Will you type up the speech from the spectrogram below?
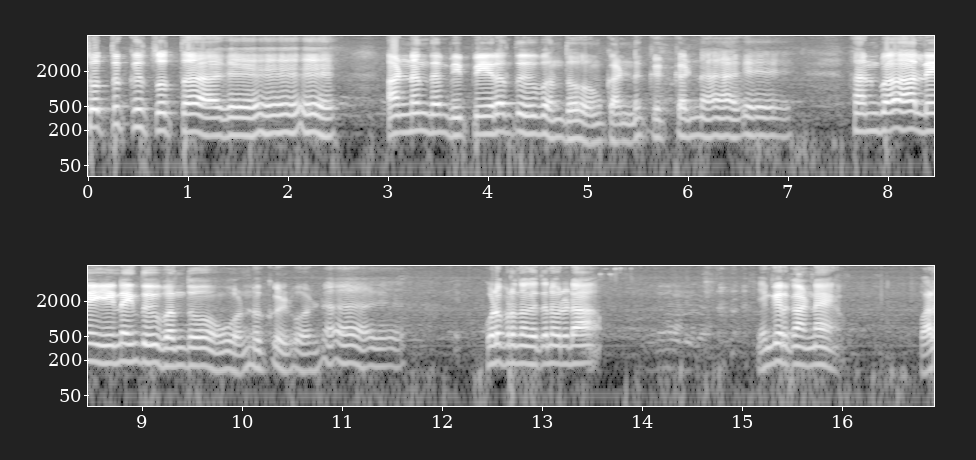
சொத்துக்கு சொத்தாக. அண்ணன் தம்பி பிறந்து வந்தோம் கண்ணுக்கு கண்ணாக. அன்பாலே இணைந்து வந்தோம் ஒன்றுக்குள் ஒன்றாக கூட பிறந்தவங்க எத்தனை வருடா எங்கே இருக்கான் அண்ணன்? வர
